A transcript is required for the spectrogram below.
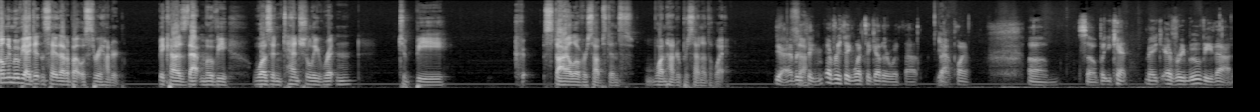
only movie I didn't say that about was 300, because that movie was intentionally written to be c- style over substance 100% of the way. Yeah, everything everything went together with that Yeah. that plan. Um, so, but you can't make every movie that.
